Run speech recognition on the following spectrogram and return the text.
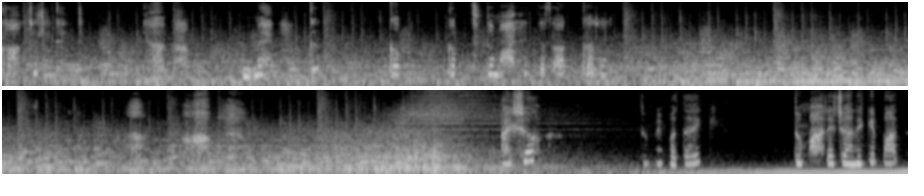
कहाँ चली गई थी मैं क, कब कब से तुम्हारा इंतज़ार कर रही थी आयशा तुम्हें पता है कि तुम्हारे जाने के बाद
